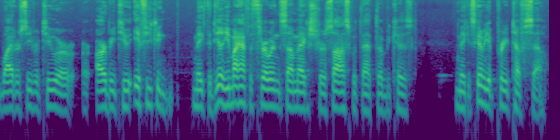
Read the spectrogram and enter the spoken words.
wide receiver two or, or RB two if you can make the deal." You might have to throw in some extra sauce with that though, because make it's going to be a pretty tough sell.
